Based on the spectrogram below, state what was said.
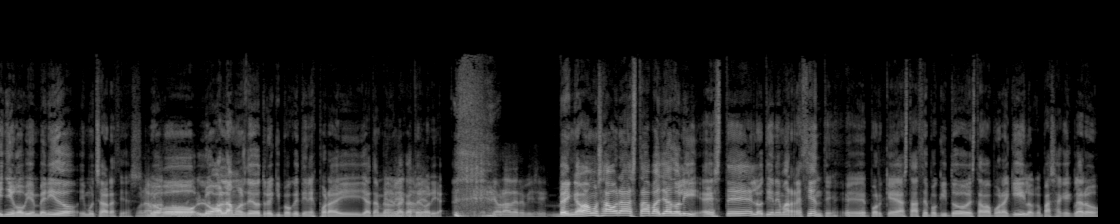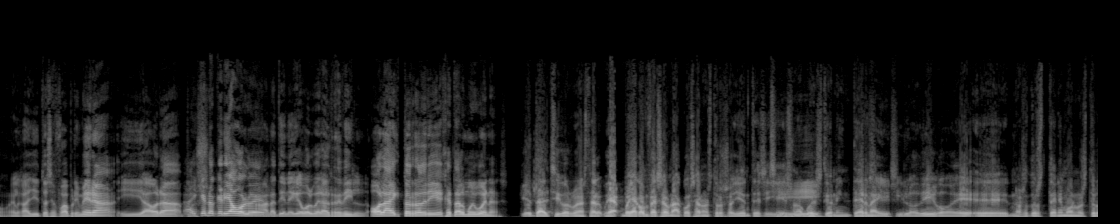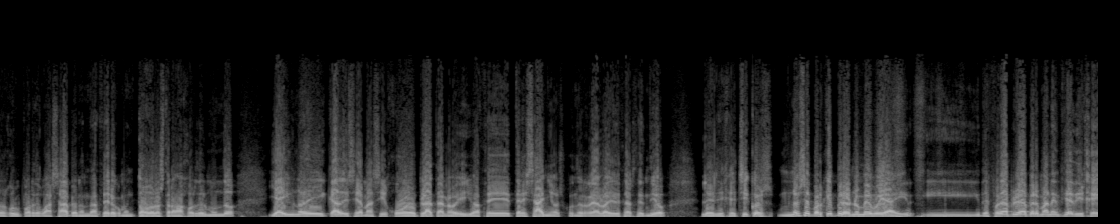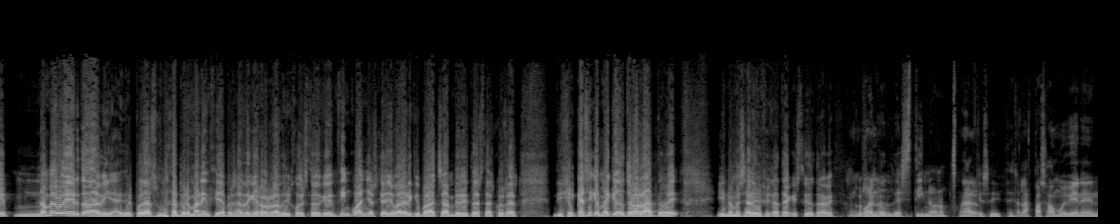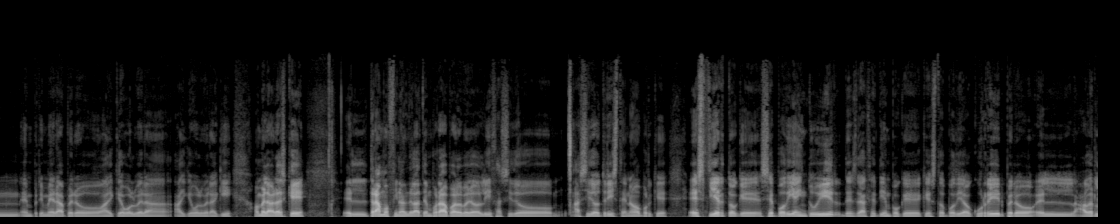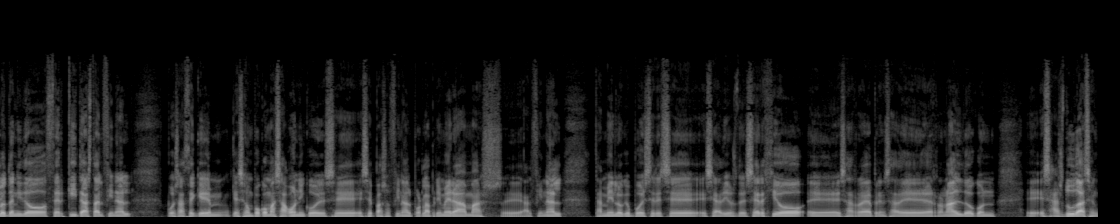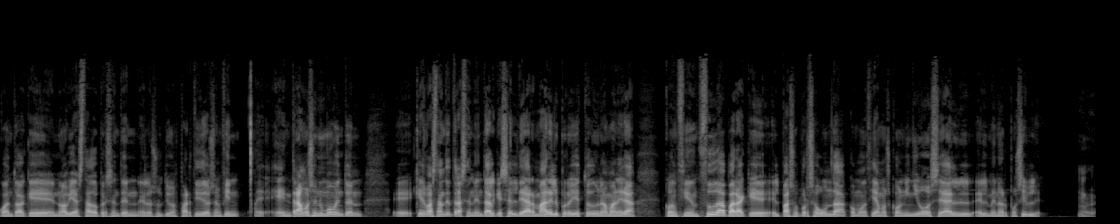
Íñigo, bienvenido y muchas gracias. Un abrazo luego, luego hablamos de otro equipo que tienes por ahí ya también, en la categoría. Sí. Venga, vamos ahora hasta Valladolid. Este lo tiene más reciente, eh, porque hasta hace poquito estaba por aquí. Lo que pasa que, claro, el gallito se fue a primera y ahora, Ay, pues, que no quería volver. ahora tiene que volver al redil. Hola Héctor Rodríguez, ¿qué tal? Muy buenas. ¿Qué tal, chicos? Buenas tardes. Voy a, voy a confesar una cosa a nuestros oyentes, y Sí. es una cuestión interna, y, y lo digo, ¿eh? Eh, Nosotros tenemos nuestros grupos de WhatsApp en Onda Cero, como en todos los trabajos del mundo, y hay uno dedicado y se llama así Juego de Plata, ¿no? Y yo hace tres años, cuando el Real Valladolid ascendió, les dije, chicos, no sé por qué, pero no me voy a ir. Y después de la primera permanencia dije, no me voy a ir todavía. Y después de la segunda permanencia, a pesar de que Ronaldo dijo esto de que en cinco años quiero llevar al equipo a la Champions y todas estas cosas, dije, casi que me quedo otro rato, ¿eh? Y no me salió fíjate, aquí estoy otra vez. Cosas Bueno. del destino, ¿no? Claro, ¿Qué se dice? te la has pasado muy bien en, en primera, pero hay que volver a, hay que volver aquí. Hombre, la verdad es que el tramo final de la temporada para el Valladolid ha sido, ha sido triste, ¿no? Porque es cierto que se podía intuir desde hace tiempo que, esto podía ocurrir, pero el haberlo tenido cerquita hasta el final pues hace que, sea un poco más agónico ese, paso final por la primera, más eh, al final también lo que puede ser ese, ese adiós de Sergio, eh, esa rueda de prensa de Ronaldo con eh, esas dudas en cuanto a que no había estado presente en, los últimos partidos, en fin, entramos en un momento en, que es bastante trascendental, que es el de armar el proyecto de una manera concienzuda para que el paso por segunda, como decíamos con Íñigo, sea el menor posible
